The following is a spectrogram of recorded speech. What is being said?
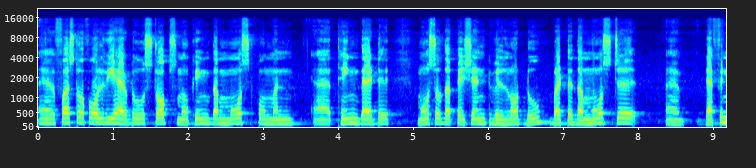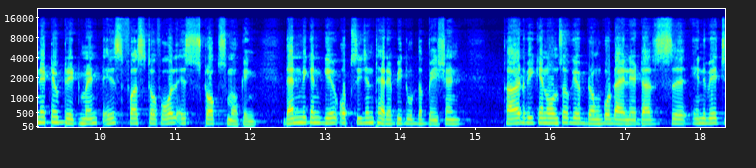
uh first of all we have to stop smoking. The most common uh, thing that uh, most of the patient will not do, but the most definitive treatment is first of all is stop smoking. Then we can give oxygen therapy to the patient. Third we can also give bronchodilators uh, in which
